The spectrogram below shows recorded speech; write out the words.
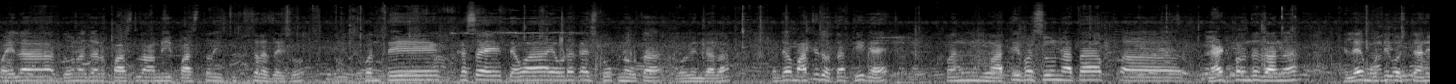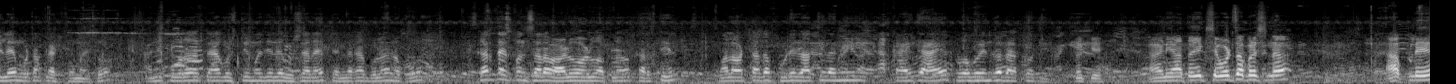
पहिला दोन हजार पाचला आम्ही पाच तर इस्तिस्तीच जायचो. पण ते कसं आहे तेव्हा एवढा काय स्कोप नव्हता गोविंदाला. पण तेव्हा मातीत होता ठीक आहे. पण मातीपासून आता मॅटपर्यंत जाणं हे लय मोठी गोष्ट आहे आणि लय मोठा प्लॅटफॉर्म आहे तो. आणि पोरं त्या गोष्टीमध्ये लय हुशार आहेत त्यांना काय बोला नको. करतायत पण सराव हळूहळू आपलं करतील. मला वाटतं आता पुढे जातील आणि काय काय आहे प्रो गोविंद दाखवतील. ओके. आणि आता एक शेवटचा प्रश्न. आपले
